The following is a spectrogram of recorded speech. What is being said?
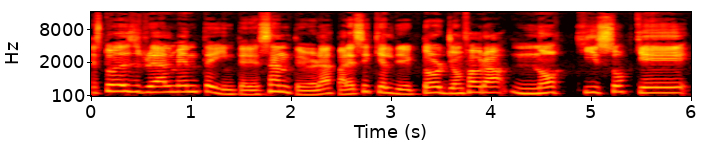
Esto es realmente interesante, ¿verdad? Parece que el director John Favreau no quiso que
